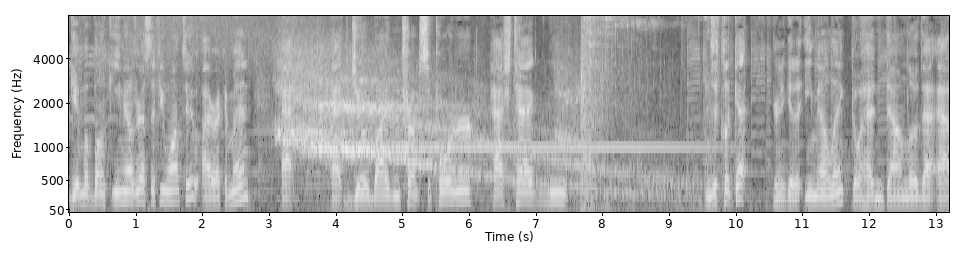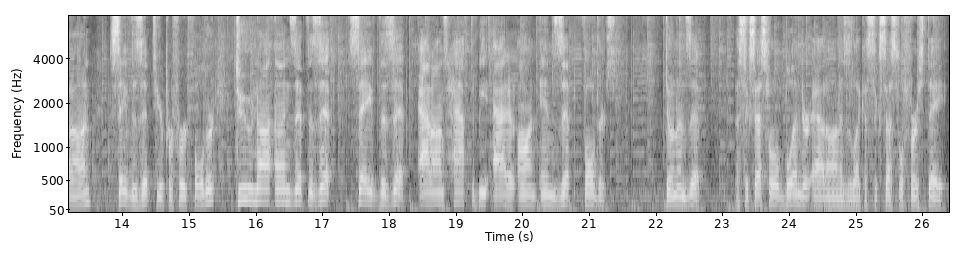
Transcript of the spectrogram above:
Give them a bunk email address if you want to. I recommend at at Joe Biden Trump supporter hashtag and just click get. You're going to get an email link. Go ahead and download that add-on. Save the zip to your preferred folder. Do not unzip the zip. Save the zip. Add-ons have to be added on in zip folders. Don't unzip. A successful Blender add-on is like a successful first date.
